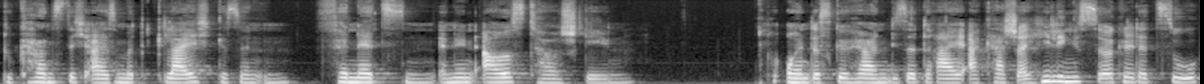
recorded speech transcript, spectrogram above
du kannst dich also mit Gleichgesinnten vernetzen, in den Austausch gehen. Und es gehören diese drei Akasha Healing Circle dazu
